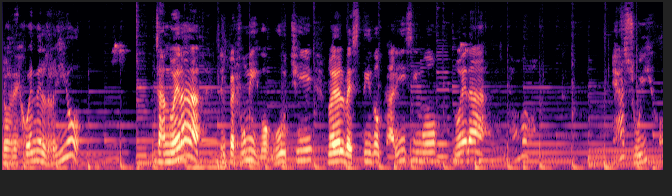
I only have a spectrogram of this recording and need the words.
Lo dejó en el río. O sea, no era el perfume Gucci, no era el vestido carísimo, no era... No, era su hijo.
